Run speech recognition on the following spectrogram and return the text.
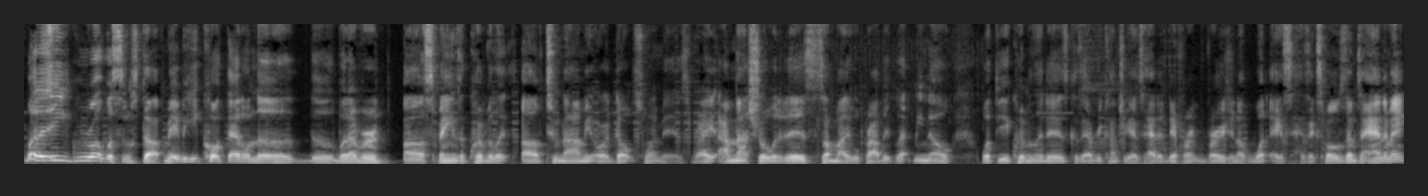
but he grew up with some stuff. Maybe he caught that on the the whatever uh, Spain's equivalent of Toonami or Adult Swim is. Right. I'm not sure what it is. Somebody will probably let me know what the equivalent is because every country has had a different version of what ex- has exposed them to anime.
